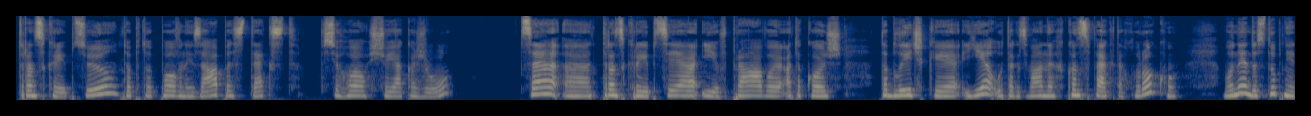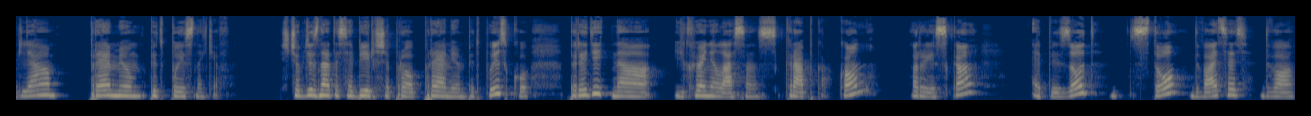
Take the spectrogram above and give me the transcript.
транскрипцію, тобто повний запис, текст всього, що я кажу. Це е, транскрипція і вправи, а також таблички є у так званих конспектах уроку. Вони доступні для преміум підписників. Щоб дізнатися більше про преміум підписку, перейдіть на ukrainianlessons.com риска епізод 122.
